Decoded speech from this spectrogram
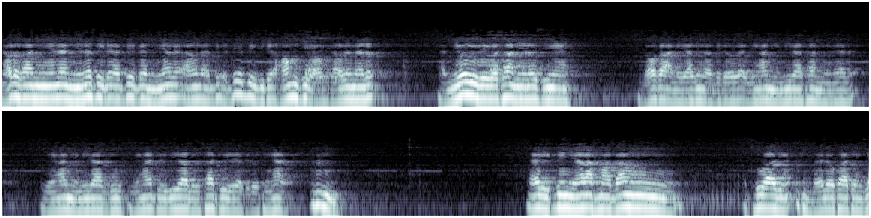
နောက်တစ်ခါမြင်ရင်လည်းမြင်တဲ့စိတ်လည်းအစ်စ်ပဲမြင်ရတဲ့အာယုံလည်းအစ်စ်အစ်စ်ကြီးတဲ့အဟောင်းမရှိပါဘူးဒါပေမဲ့လို့အမျိုးလူတွေကထားမြင်လို့ရှိရင်လောကအနေအချင်းတော့ဒီလိုပဲအရင်ကမြင်ပြီးသားထားမြင်တယ်ရင်ကမြင်ပြီးသားလူရင်ကတွေ့ပြီးသားလူသတ်တွေ့ရတယ်ဒီလိုထင်ရတယ်အဲဒီပညာကမှတ်သားမှုအထူးအားဖြင့်ဘယ်လိုကထင်ကြ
